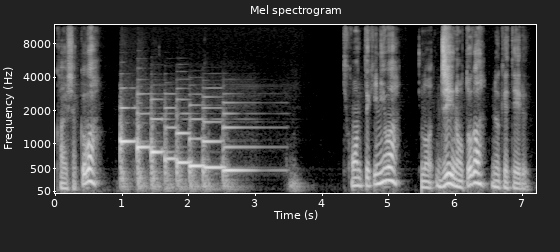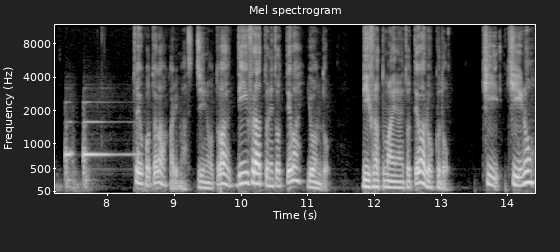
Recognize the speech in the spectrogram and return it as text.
解釈は基本的にはこの G の音が抜けているということが分かります。G の音は D フラットにとっては4度、B フラットマイナーにとっては6度、キーキーの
